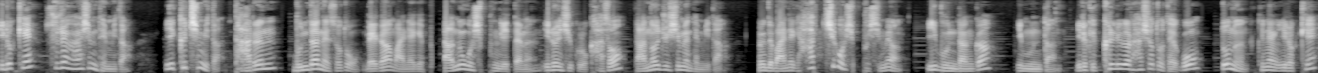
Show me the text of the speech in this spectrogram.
이렇게 수정하시면 됩니다. 이게 끝입니다. 다른 문단에서도 내가 만약에 나누고 싶은 게 있다면 이런 식으로 가서 나눠주시면 됩니다. 그런데 만약에 합치고 싶으시면 이 문단과 이 문단 이렇게 클릭을 하셔도 되고 또는 그냥 이렇게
